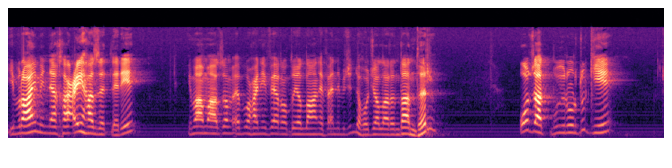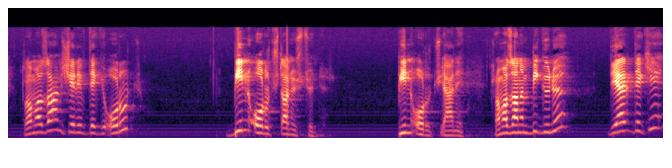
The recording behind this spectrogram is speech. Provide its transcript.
İbrahim Nekai Hazretleri İmam-ı Azam Ebu Hanife radıyallahu anh efendimizin de hocalarındandır. O zat buyururdu ki Ramazan-ı Şerif'teki oruç bin oruçtan üstündür. Bin oruç yani Ramazan'ın bir günü diğerdeki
